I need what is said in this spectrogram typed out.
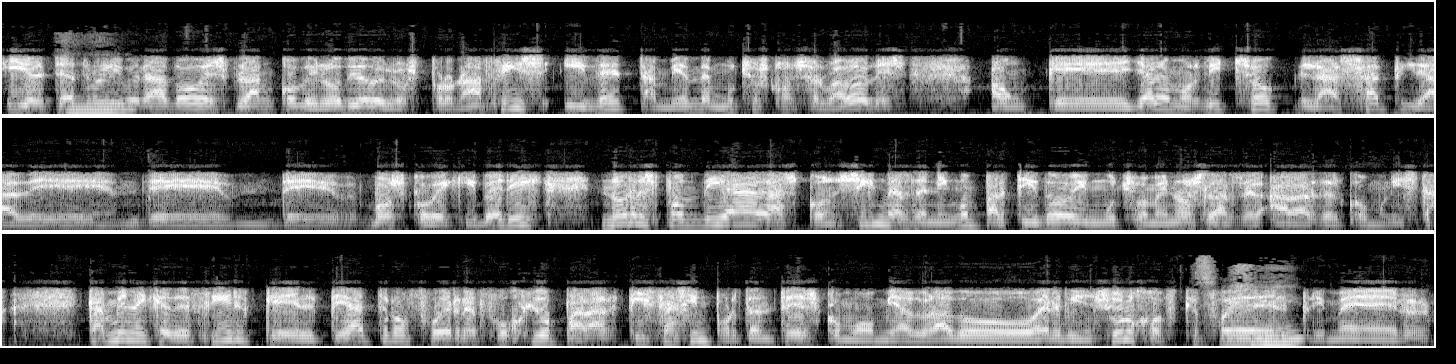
y el teatro liberado es blanco del odio de los pronazis y de también de muchos conservadores. Aunque ya lo hemos dicho, la sátira de, de, de Boskovec y Beric no respondía a las consignas de ningún partido y mucho menos las de- a las del comunista. También hay que decir que el teatro fue refugio para artistas importantes como mi adorado Erwin Sulhoff, que fue Sí. el primer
